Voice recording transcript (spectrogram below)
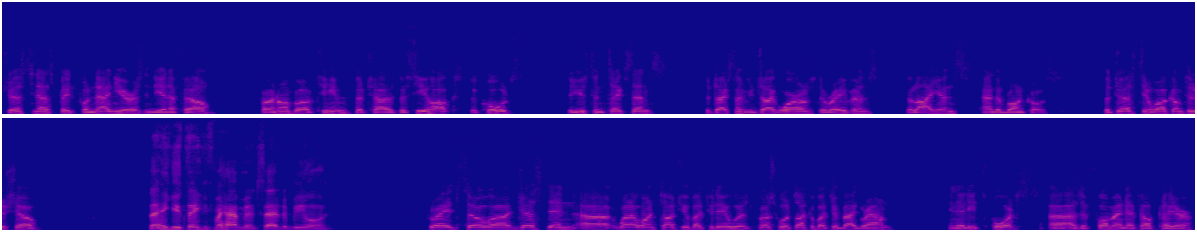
Justin has played for nine years in the NFL for a number of teams such as the Seahawks, the Colts, the Houston Texans, the Jacksonville Jaguars, the Ravens, the Lions, and the Broncos. So, Justin, welcome to the show. Thank you. Thank you for having me. Excited to be on. Great. So, uh, Justin, uh, what I want to talk to you about today was first, we'll talk about your background in elite sports uh, as a former NFL player.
